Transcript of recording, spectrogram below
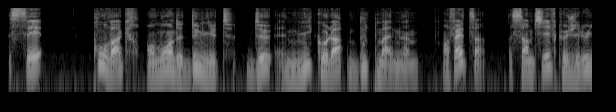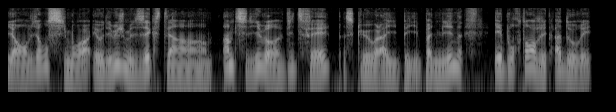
c'est Convaincre en moins de deux minutes de Nicolas Boutman. En fait, c'est un petit livre que j'ai lu il y a environ 6 mois. Et au début, je me disais que c'était un, petit livre vite fait, parce que voilà, il payait pas de mine. Et pourtant, j'ai adoré.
